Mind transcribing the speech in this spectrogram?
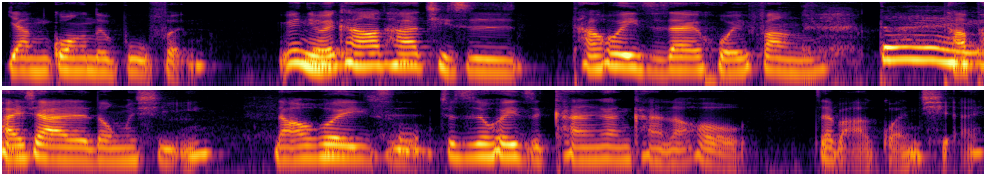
阳光的部分，因为你会看到他其实他会一直在回放对他拍下来的东西，然后会一直就是会一直看看看，然后再把它关起来。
